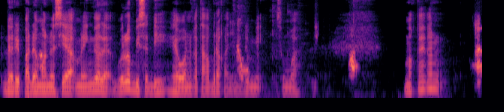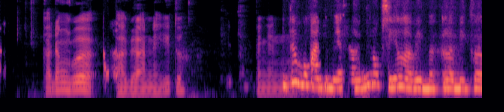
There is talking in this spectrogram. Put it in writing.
daripada manusia meninggal ya gue lebih sedih hewan ketabrak aja demi sumpah makanya kan kadang gue agak aneh gitu pengen Itu bukan kebiasaan buruk sih, lebih lebih ke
